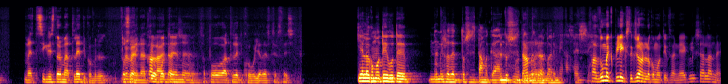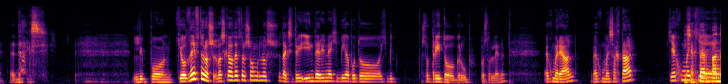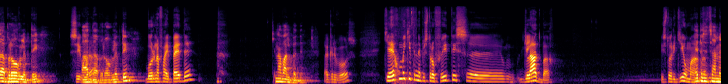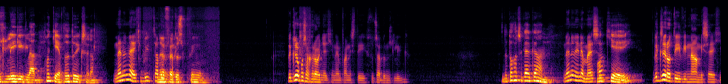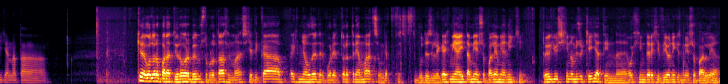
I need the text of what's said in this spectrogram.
με τη σύγκριση τώρα με Ατλέντικο μιλ- τόσο Βέβαια, δυνατή, καλά, οπότε εντάξει, ναι, ναι. θα πω Ατλέντικο εγώ για δεύτερη θέση. Και Λοκομοτίβ ούτε νομίζω δεν το συζητάμε καν. Δεν το συζητάμε ότι μπορεί καν. να πάρει μια θέση. Θα δούμε εκπλήξει. Δεν ξέρω αν η Λοκομοτίβ θα είναι η έκπληξη, αλλά ναι. Εντάξει. Λοιπόν, και ο δεύτερος, βασικά ο δεύτερος όμιλος. Εντάξει, τρι- η Ιντερ είναι, έχει μπει, από το, έχει μπει στο τρίτο group, πώς το λένε. Έχουμε Real, έχουμε Σαχτάρ και Η έχουμε Σαχτάρ και... πάντα απρόβλεπτη. Σίγουρα. Πάντα απρόβλεπτη. Μπορεί να φάει πέντε, Και να βάλει πέντε. ακριβώς. Και έχουμε και την επιστροφή της ε, Gladbach. Ιστορική ομάδα. Έπαιζε Champions League η Glad. OK, αυτό δεν το ήξερα. Ναι, ναι, ναι, έχει μπει Champions Ναι, League. φέτος πήγε. Δεν ξέρω πόσα χρόνια έχει να εμφανιστεί στο Champions League. Δεν το είχα τσεκάρει καν. Ναι, ναι, ναι, είναι μέσα. Οκ. Δεν ξέρω τι δυνάμεις έχει για να τα... Και εγώ τώρα παρατηρώ ρε παιδί μου στο πρωτάθλημα σχετικά έχει μια ουδέτερη πορεία. Τώρα τρία μάτια έχουν και αυτές στην Bundesliga. Έχει μια ήττα, μια ισοπαλία, μια νίκη. Το ίδιο ισχύει νομίζω και για την. ε, Όχι, η Inter έχει δύο νίκες, μια ισοπαλία.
